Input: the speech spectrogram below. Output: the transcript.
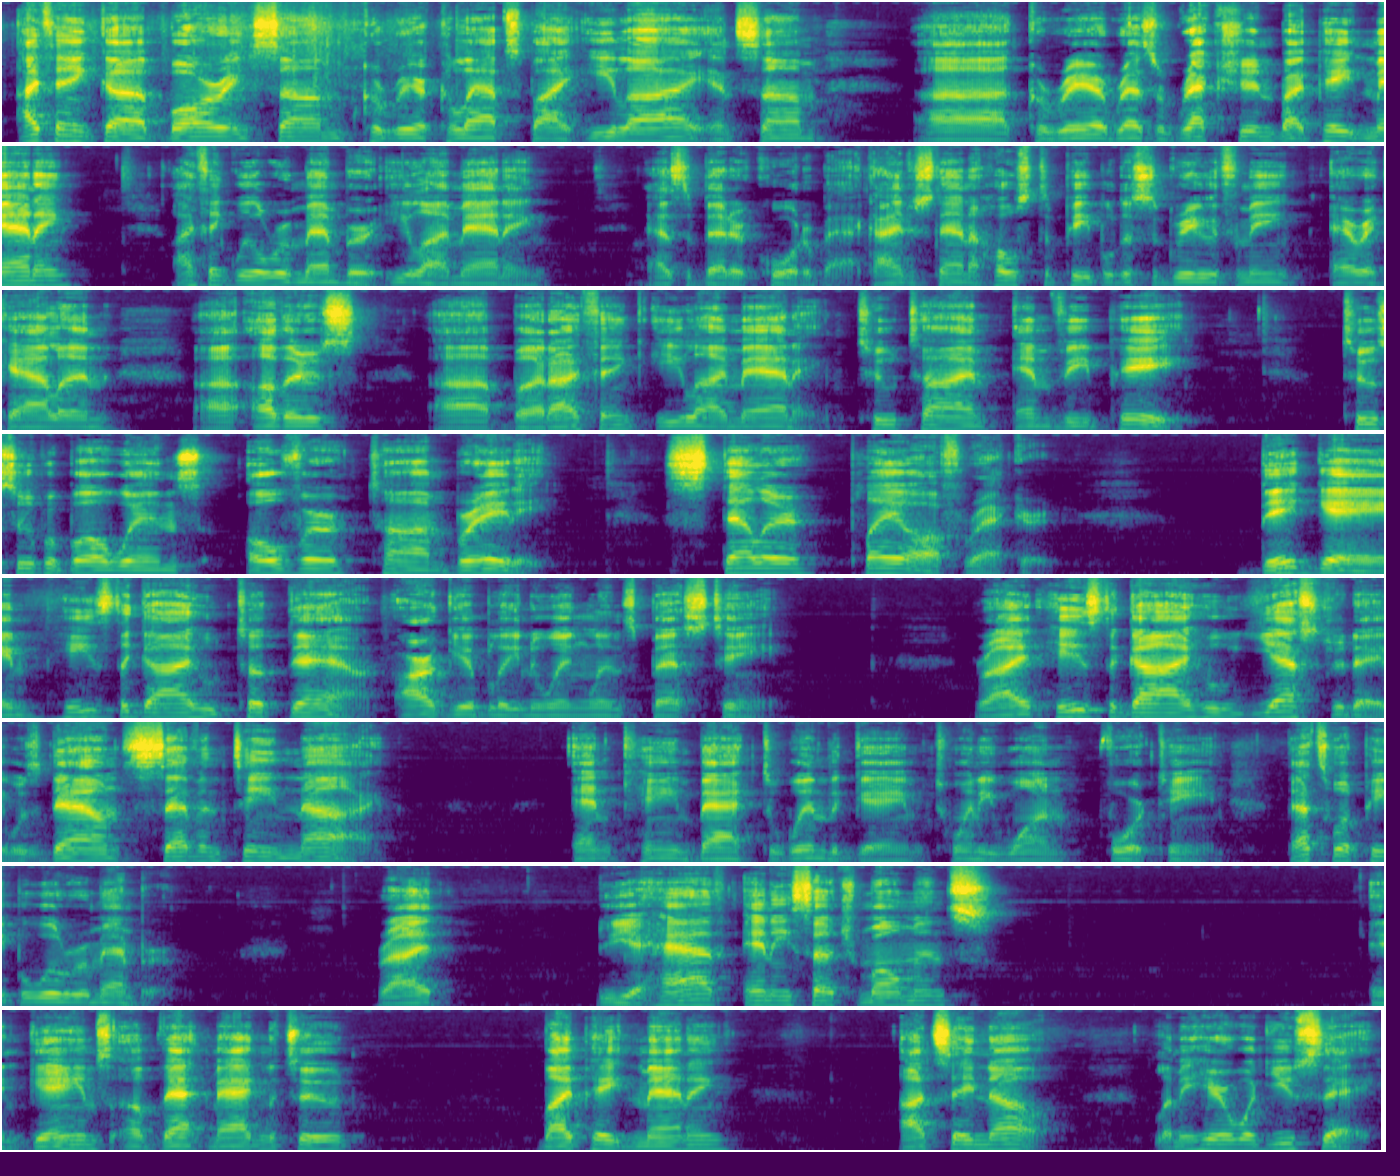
I think, uh, barring some career collapse by Eli and some uh, career resurrection by Peyton Manning, I think we'll remember Eli Manning as the better quarterback. I understand a host of people disagree with me, Eric Allen, uh, others, uh, but I think Eli Manning, two time MVP, two Super Bowl wins over Tom Brady, stellar playoff record. Big game. He's the guy who took down arguably New England's best team. Right? He's the guy who yesterday was down 17 9 and came back to win the game 21 14. That's what people will remember. Right? Do you have any such moments in games of that magnitude by Peyton Manning? I'd say no. Let me hear what you say.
